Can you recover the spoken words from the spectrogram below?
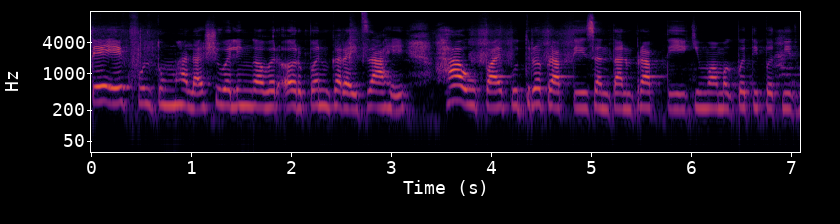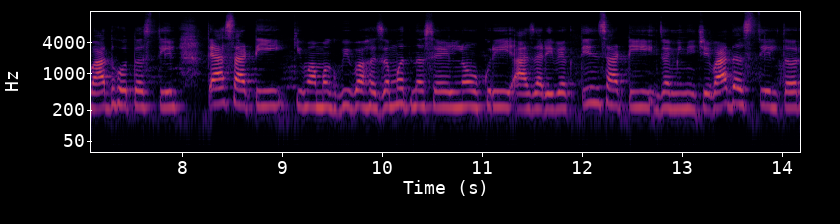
ते एक फूल तुम्हाला शिवलिंगावर अर्पण करायचं आहे. हा उपाय पुत्रप्राप्ती संतानप्राप्ती किंवा मग पतीपत्नीत वाद होत असतील त्यासाठी किंवा मग विवाह जमत नसेल नोकरी आजारी व्यक्तींसाठी जमिनीचे वाद असतील तर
